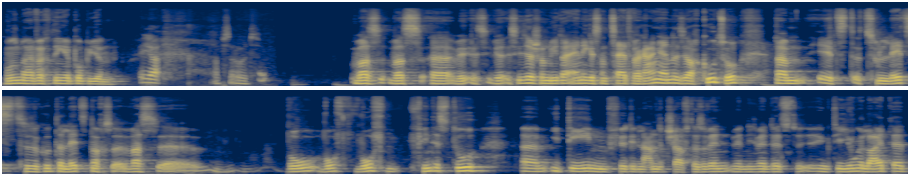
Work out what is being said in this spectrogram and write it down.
muss man einfach Dinge probieren. Ja, absolut was, was äh, es, es, ist ja schon wieder einiges an Zeit vergangen, das ist ja auch gut so. Ähm, jetzt zuletzt, zu guter Letzt noch so was, äh, wo, wo, wo findest du ähm, Ideen für die Landwirtschaft? Also wenn, wenn, wenn du jetzt irgendwie junge Leute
